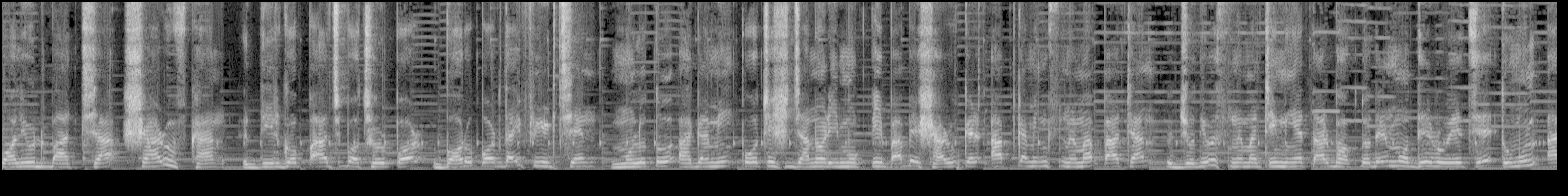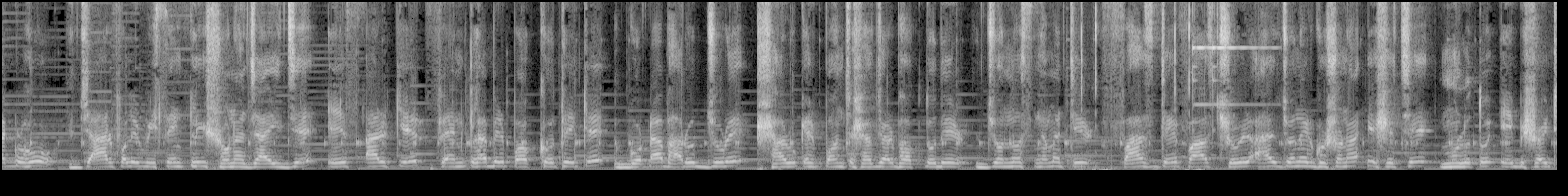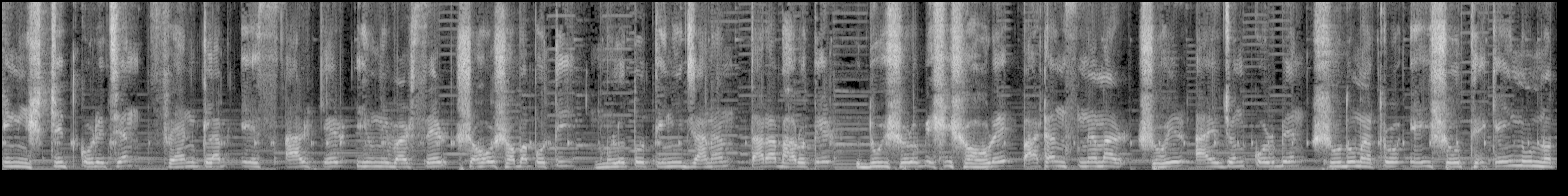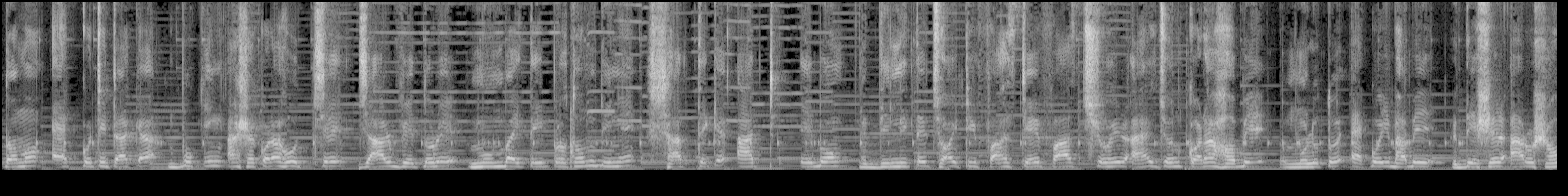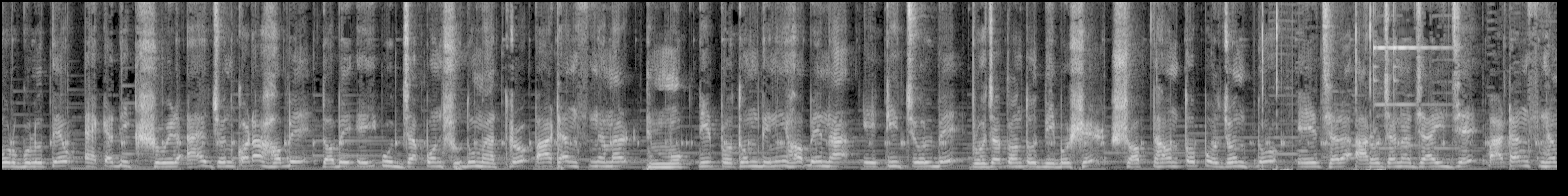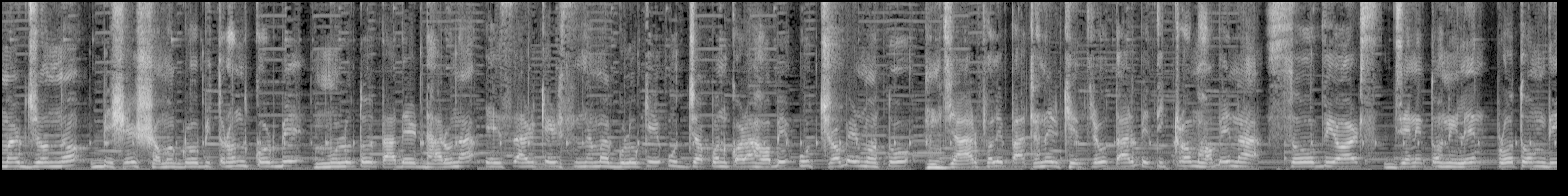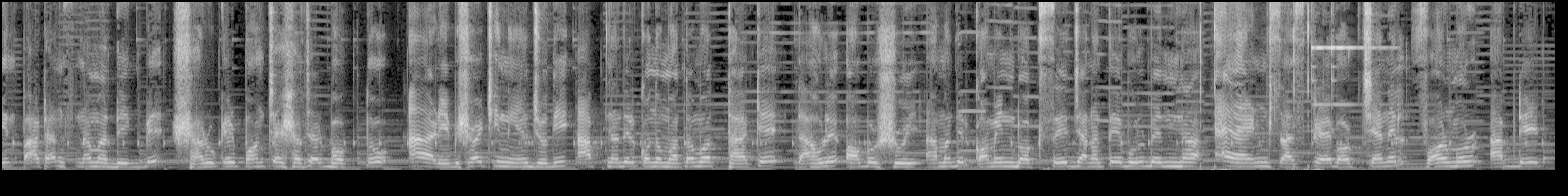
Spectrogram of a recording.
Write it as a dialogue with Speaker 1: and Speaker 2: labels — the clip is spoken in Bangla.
Speaker 1: বলিউড বাদশা শাহরুখ খান দীর্ঘ পাঁচ বছর পর বড় পর্দায় ফিরছেন। মূলত আগামী পঁচিশ জানুয়ারি মুক্তি পাবে শাহরুখের আপকামিং সিনেমা পাঠান। যদিও সিনেমাটি নিয়ে তার ভক্তদের মধ্যে রয়েছে তুমুল আগ্রহ, যার ফলে রিসেন্টলি শোনা যায় যে এস আর কে ফ্যান ক্লাবের পক্ষ থেকে গোটা ভারত জুড়ে শাহরুখের পঞ্চাশ হাজার ভক্তদের জন্য সিনেমাটির ফার্স্ট ডে, ফার্স্ট শো এর আয়োজনের ঘোষণা এসেছে। মূলত এই বিষয়টি নিশ্চিত করেছেন ফ্যান ক্লাব এস আর কের ইউনিভার্সের সহ সভাপতি মূলত তিনি জানান, তারা ভারতের দুইশোরও বেশি শহরে পাঠান সিনেমার শোয়ের আয়োজন করবেন। শুধুমাত্র এই শো থেকেই ন্যূনতম এক কোটি টাকা বুকিং আশা করা হচ্ছে, যার ভেতরে মুম্বাইতেই প্রথম দিনে সাত থেকে আট এবং দিল্লিতে ছয়টি ফার্স্ট ডে ফার্স্ট শো এর আয়োজন করা হবে। মূলত একইভাবে দেশের আরও শহরগুলোতেও একাধিক শো এর আয়োজন করা হবে। তবে এই উদযাপন শুধুমাত্র পাঠান সিনেমার মুক্তির প্রথম দিনই হবে না, এটি চলবে প্রজাতন্ত্র দিবসের সপ্তাহান্ত পর্যন্ত। এছাড়া আরও জানা যায় যে পাঠান সিনেমার জন্য বিশেষ সমগ্র বিতরণ করবে। মূলত তাদের ধারণা এস আর সিনেমাগুলোকে উদযাপন করা হবে উৎসবের মতো, যার ফলে পাঠানের ক্ষেত্রেও তার ব্যতিক্রম হবে না। সো ভিওয়ার্স জেনে তো নিলেন, প্রথম দিন পাঠান সিনেমা দেখবে শাহরুখের পঞ্চাশ হাজার ভক্ত। আর এ বিষয়টি নিয়ে যদি আপনাদের কোনো মতামত থাকে, তাহলে অবশ্যই আমাদের কমেন্ট বক্সে জানাতে ভুলবেন না। And subscribe our channel for more update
